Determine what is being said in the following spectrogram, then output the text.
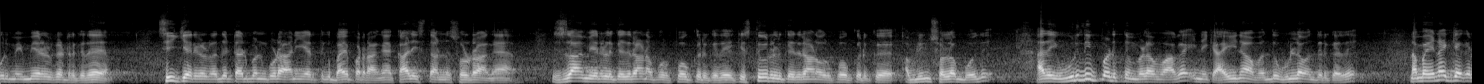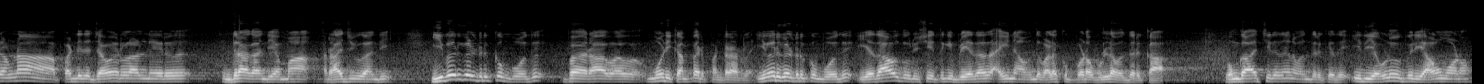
உரிமை மீறல்கள் இருக்குது சீக்கியர்கள் வந்து டர்பன் கூட அணியறதுக்கு பயப்படுறாங்க. காலிஸ்தான்னு சொல்கிறாங்க இஸ்லாமியர்களுக்கு எதிரான ஒரு போக்கு இருக்குது. கிறிஸ்துவர்களுக்கு எதிரான ஒரு போக்கு இருக்குது அப்படின்னு சொல்லும்போது அதை உறுதிப்படுத்தும் விளமாக இன்றைக்கி ஐநா வந்து உள்ளே வந்திருக்குது. நம்ம என்ன கேட்குறோம்னா பண்டித ஜவஹர்லால் நேரு இந்திரா காந்தி அம்மா ராஜீவ் காந்தி இவர்கள் இருக்கும்போது இப்போ ரா மோடி கம்பேர் பண்ணுறாருல இவர்கள் இருக்கும்போது ஏதாவது ஒரு விஷயத்துக்கு இப்படி ஏதாவது ஐநா வந்து வழக்கு போட உள்ளே வந்திருக்கா? உங்கள் ஆட்சியில் தானே வந்திருக்குது. இது எவ்வளோ பெரிய அவமானம்?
